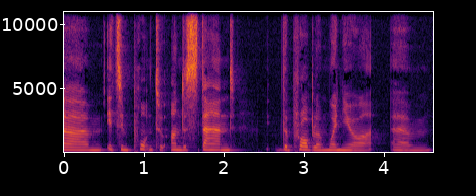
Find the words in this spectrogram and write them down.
um, it's important to understand the problem when you're um,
